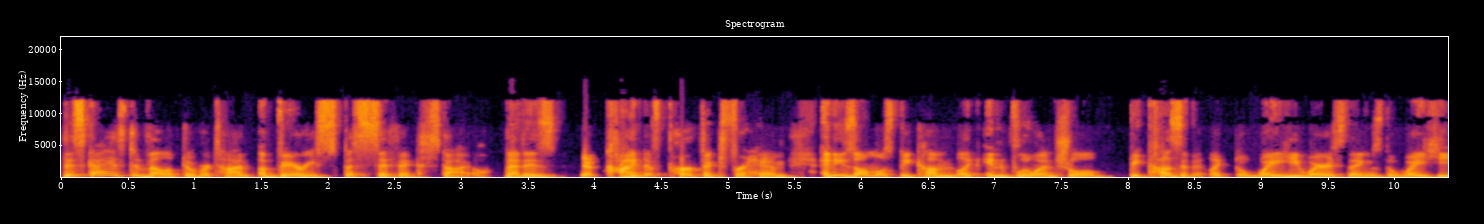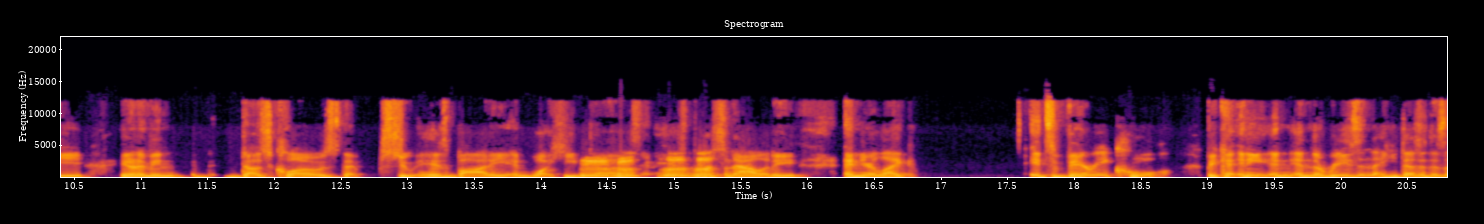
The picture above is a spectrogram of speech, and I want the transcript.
this guy has developed over time a very specific style that is Yep. kind of perfect for him. And he's almost become like influential because of it. Like the way he wears things, the way he, you know what I mean, does clothes that suit his body and what he does Mhm, and his mhm. personality. And you're like, it's very cool. Because and, he, and and the reason that he does it is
